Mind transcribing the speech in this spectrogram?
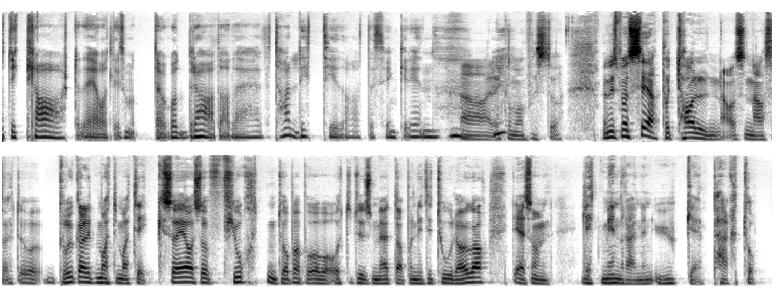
at vi klarte det, og at, liksom, at det har gått bra. Da. Det, det, tar litt tid at det synker inn. Ja, det kan man forstå. Men hvis man ser på tallene sånn sagt, og bruker litt matematikk, så er altså 14 topper på over 8000 meter på 92 dager det er sånn litt mindre enn en uke per topp.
